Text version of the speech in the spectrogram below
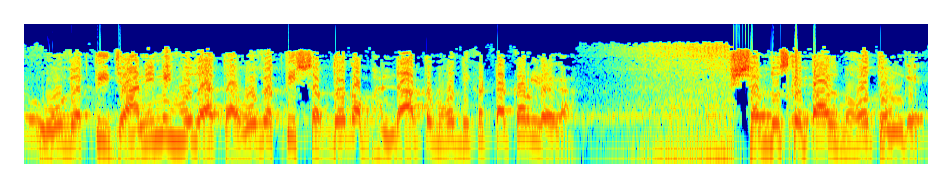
वो व्यक्ति जानी नहीं हो जाता। वो व्यक्ति शब्दों का भंडार तो बहुत इकट्ठा कर लेगा। शब्द उसके पास बहुत होंगे।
